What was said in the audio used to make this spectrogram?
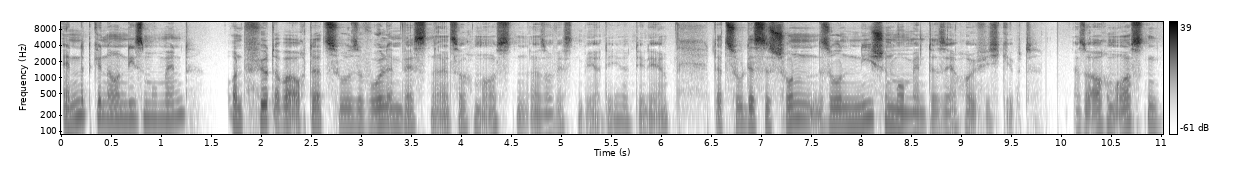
Endet genau in diesem Moment und führt aber auch dazu, sowohl im Westen als auch im Osten, also Westen BRD, DDR, dazu, dass es schon so Nischenmomente sehr häufig gibt. Also auch im Osten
